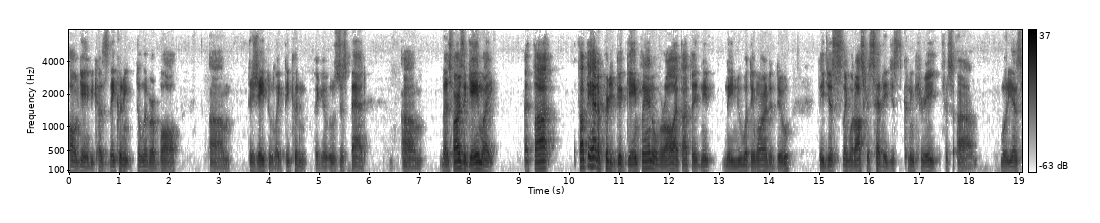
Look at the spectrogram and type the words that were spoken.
all game because they couldn't deliver a ball um, to Jetu. Like they couldn't. Like it was just bad. Um, but as far as the game, like I thought, I thought they had a pretty good game plan overall. I thought they they knew what they wanted to do. They just like what Oscar said. They just couldn't create for um, Moreirense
